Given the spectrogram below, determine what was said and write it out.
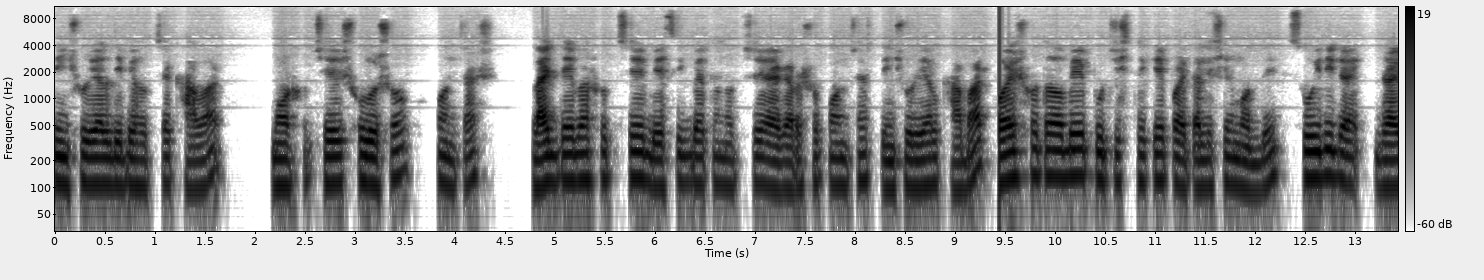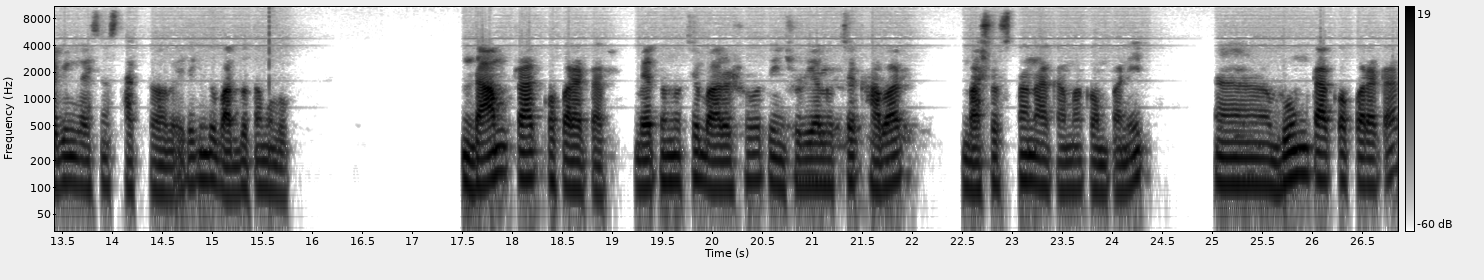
তিনশো রিয়াল দিবে হচ্ছে খাবার, মোট হচ্ছে ষোলোশো পঞ্চাশ। লাইট ড্রাইভার হচ্ছে বেসিক বেতন হচ্ছে এগারোশো পঞ্চাশ, তিনশো রিয়াল খাবার। বয়স হতে হবে পঁচিশ থেকে পঁয়তাল্লিশের মধ্যে। সুইদি ড্রাইভিং লাইসেন্স থাকতে হবে, এটা কিন্তু বাধ্যতামূলক। দাম ট্রাক অপারেটর বেতন হচ্ছে বারোশো, তিনশো রিয়াল হচ্ছে খাবার, বাসস্থান আকামা কোম্পানির। বুম টাক অপারেটর,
